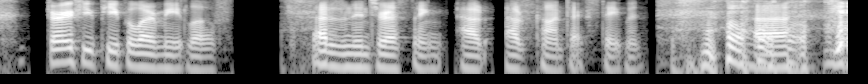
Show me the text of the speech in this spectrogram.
very few people are meatloaf. That is an interesting out out of context statement. Uh,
